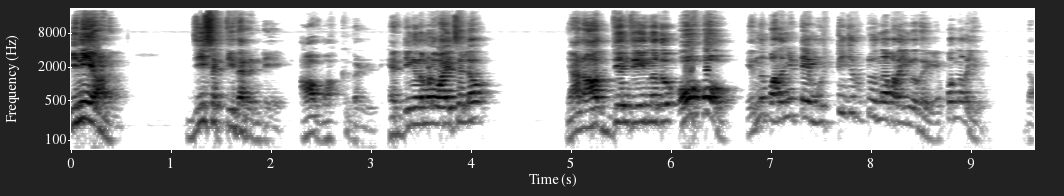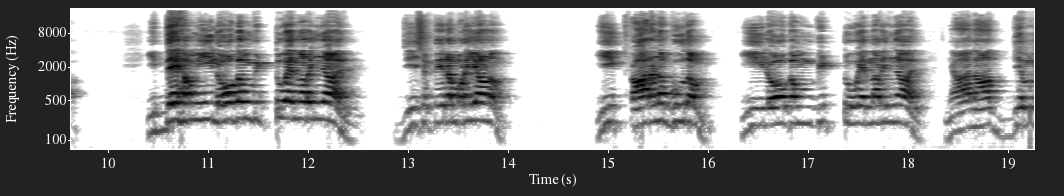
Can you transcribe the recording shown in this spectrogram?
ഇനിയാണ് ജി ശക്തിധരന്റെ ആ വാക്കുകൾ. ഹെഡിങ് നമ്മൾ വായിച്ചല്ലോ? ഞാൻ ആദ്യം ചെയ്യുന്നത് ഓഹോ എന്ന് പറഞ്ഞിട്ടേ മുഷ്ടി ചുരുട്ടു എന്നാ പറയുന്നത്. എപ്പൊന്നറിയോ? ഇദ്ദേഹം ഈ ലോകം വിട്ടു എന്നറിഞ്ഞാൽ ജി ശക്തിയുടെ ഈ കാരണഭൂതം ഈ ലോകം വിട്ടു എന്നറിഞ്ഞാൽ ഞാൻ ആദ്യം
